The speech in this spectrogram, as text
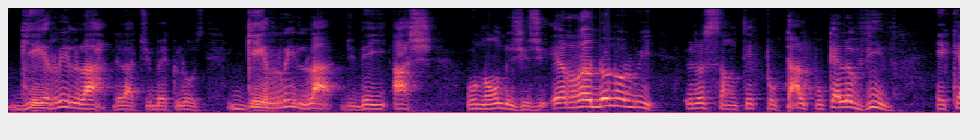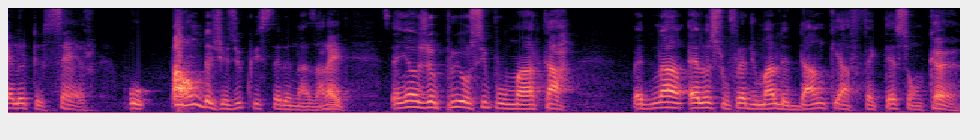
Guéris-la de la tuberculose. Guéris-la du VIH au nom de Jésus. Et redonne-lui une santé totale pour qu'elle vive et qu'elle te serve. Au nom de Jésus-Christ de Nazareth. Seigneur, je prie aussi pour Martha. Maintenant, elle souffrait du mal de dents qui affectait son cœur.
